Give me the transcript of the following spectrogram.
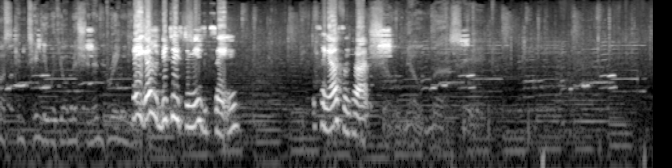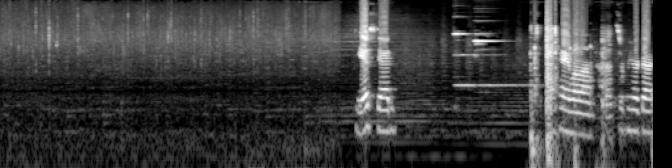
must continue with your mission and bring Hey, you guys have a good taste in music, Satan. Let's hang out sometime. Yes, Dad. Okay, well, um, that's repair guy.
